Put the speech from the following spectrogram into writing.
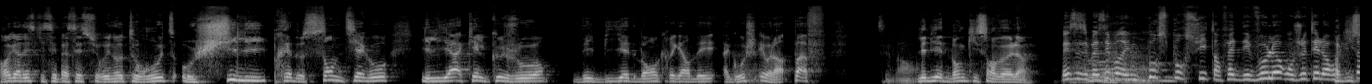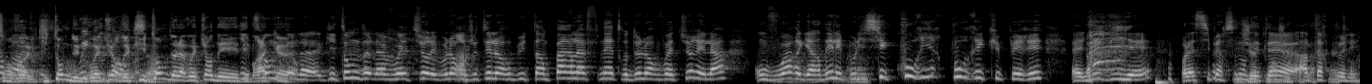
Regardez ce qui s'est passé sur une autoroute au Chili, près de Santiago, il y a quelques jours. Des billets de banque, regardez à gauche, et voilà, paf, les billets de banque qui s'envolent. Mais ça s'est passé pendant une course poursuite. En fait, des voleurs ont jeté leur Pas qui s'envolent, qui tombent d'une voiture, de, qui tombent de la voiture des, des braqueurs. De qui tombent de la voiture. Les voleurs ont jeté leur butin par la fenêtre de leur voiture. Et là, on voit, regardez, les policiers courir pour récupérer euh, les billets. Voilà, six personnes ont été euh, interpellées.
